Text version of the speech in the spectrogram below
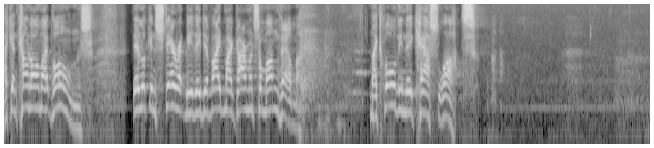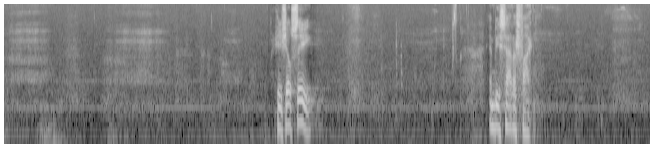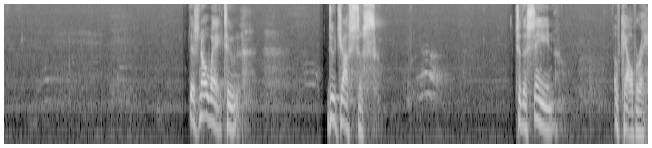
I can count all my bones. They look and stare at me. They divide my garments among them. My clothing they cast lots. he shall see and be satisfied. There's no way to do justice to the scene of Calvary.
